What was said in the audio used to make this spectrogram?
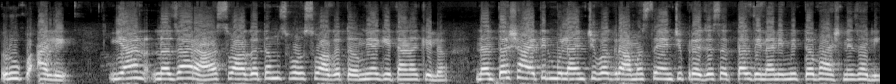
रूप आले. या नजारा स्वागतम स्व स्वागतम या गीतानं केलं. नंतर शाळेतील मुलांची व ग्रामस्थ यांची प्रजासत्ताक दिनानिमित्त भाषणे झाली.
